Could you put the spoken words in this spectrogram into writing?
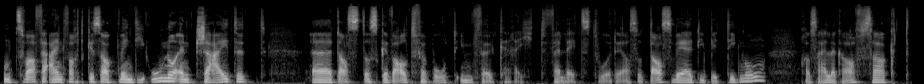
Und zwar vereinfacht gesagt, wenn die UNO entscheidet, äh, dass das Gewaltverbot im Völkerrecht verletzt wurde. Also das wäre die Bedingung. Frau Seiler-Graf sagt,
